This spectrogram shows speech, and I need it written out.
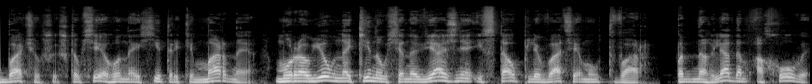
Убачыўшы што ўсе ягоныя хітрыкі марныя мурав'ёў накінуўся на вязня і стаў пляваць яму ў твар. Под наглядам аховы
